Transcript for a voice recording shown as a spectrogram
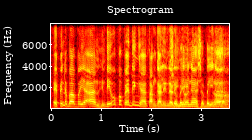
eh pinababayaan. Hindi ko pa pwedeng ah, tanggalin na rin Sabay yun. na, sabay na. Oo.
